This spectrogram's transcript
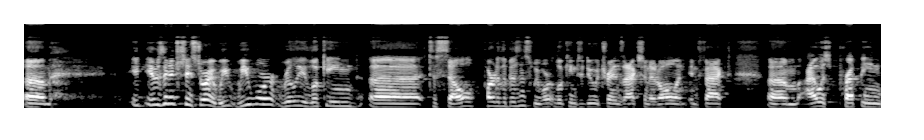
Um, it, it, was an interesting story. We we weren't really looking uh, to sell part of the business. We weren't looking to do a transaction at all. And in fact, um, I was prepping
